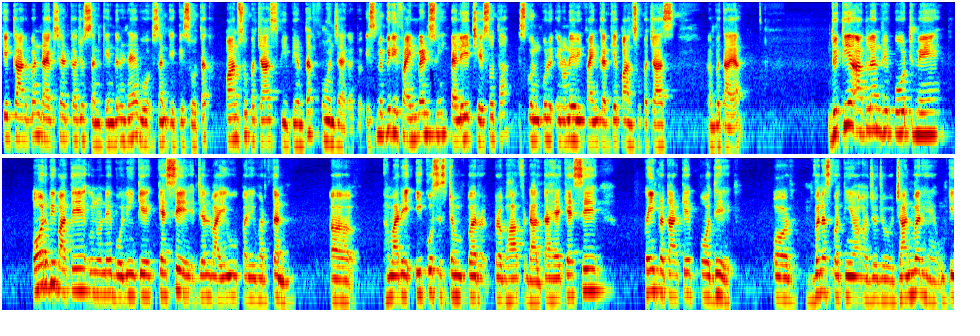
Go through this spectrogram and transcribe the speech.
कि कार्बन डाइऑक्साइड का जो संकेंद्रण है वो सन 2100 तक 550 पीपीएम तक पहुँच जाएगा। तो इसमें भी रिफाइनमेंट्स हुई। पहले ये 600 था इसको उनको इन्होंने रिफाइन करके 550 बताया। द्वितीय आकलन रिपोर्ट में और भी बातें उन्होंने बोली कि कैसे जलवायु परिवर्तन आ, हमारे इकोसिस्टम पर प्रभाव डालता है कैसे कई प्रकार के पौधे और वनस्पतियाँ और जो जो जानवर हैं, उनकी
